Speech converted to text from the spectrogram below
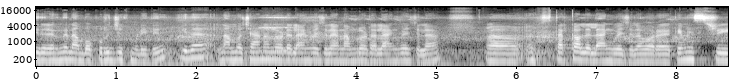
இதிலேருந்து நம்ம புரிஞ்சிக்க முடியுது. இதை நம்ம சேனலோட லாங்குவேஜில் நம்மளோட லாங்குவேஜில் தற்கால லாங்குவேஜில் ஒரு கெமிஸ்ட்ரி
